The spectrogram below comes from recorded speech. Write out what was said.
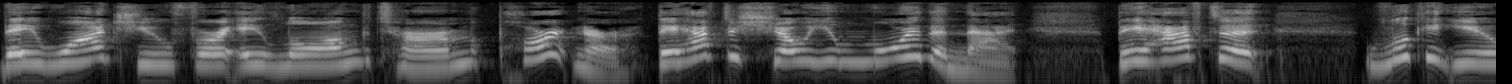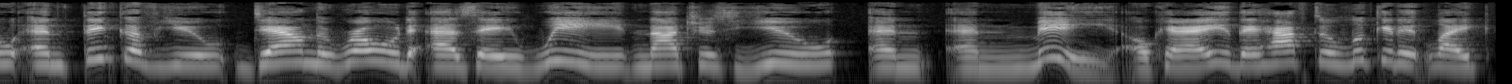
they want you for a long term partner. They have to show you more than that. They have to look at you and think of you down the road as a we, not just you and and me, okay? They have to look at it like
